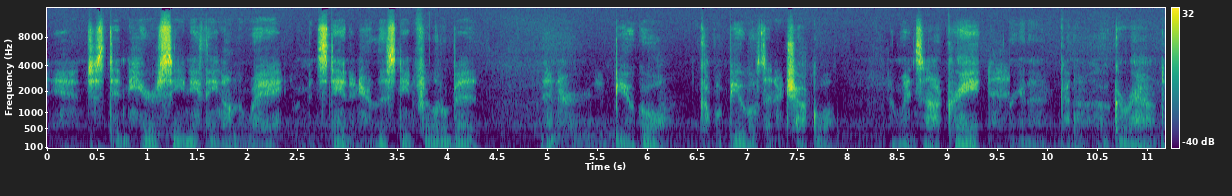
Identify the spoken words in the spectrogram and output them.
and just didn't hear or see anything on the way. We've been standing here listening for a little bit and heard a bugle, a couple bugles and a chuckle. The wind's not great. We're gonna kind of hook around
